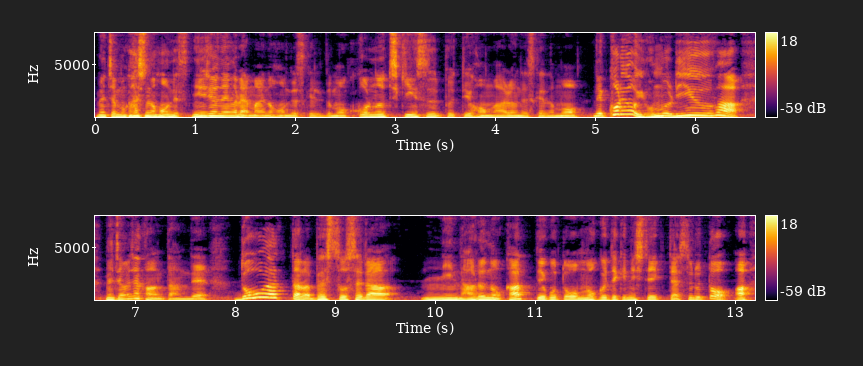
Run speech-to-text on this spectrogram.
めっちゃ昔の本です。20年ぐらい前の本ですけれども、心のチキンスープっていう本があるんですけれども、で、これを読む理由は、めちゃめちゃ簡単で、どうやったらベストセラーになるのかっていうことを目的にしていったりすると、あ、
